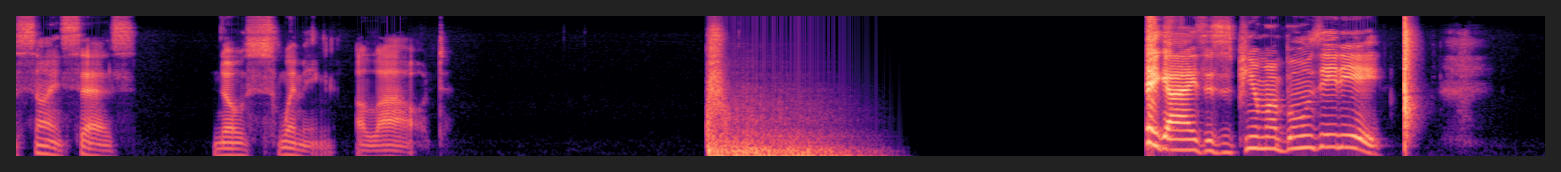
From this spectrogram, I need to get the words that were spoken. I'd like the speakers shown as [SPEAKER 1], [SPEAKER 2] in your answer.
[SPEAKER 1] The sign says, no swimming allowed. Hey guys, this is Pierre Bones 88.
